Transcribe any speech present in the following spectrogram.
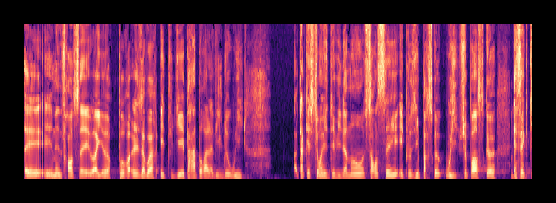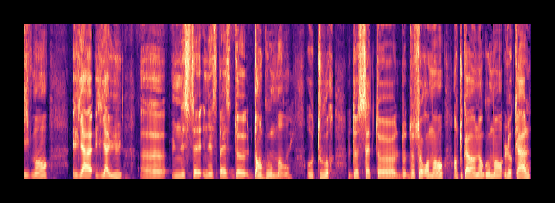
et, et, même français ou ailleurs, pour les avoir étudiés par rapport à la ville de Oui, ta question est évidemment sensée et plausible parce que oui, je pense que effectivement, il y a, il y a eu euh, une, espèce de d'engouement autour de cette euh, de, ce roman, en tout cas un engouement local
